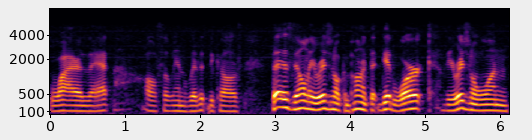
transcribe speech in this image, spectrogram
wire that also in with it because that is the only original component that did work. The original one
